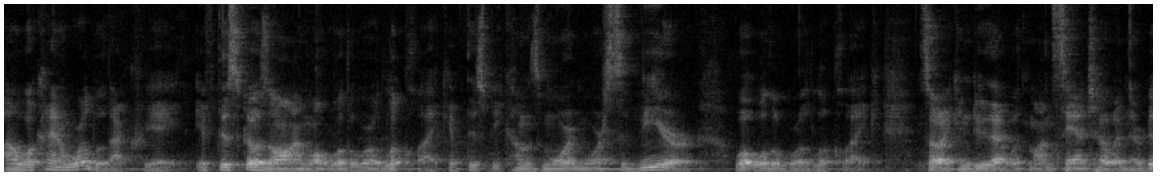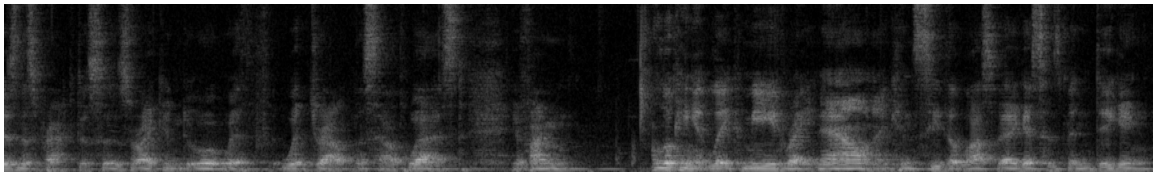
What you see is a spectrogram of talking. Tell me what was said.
uh, what kind of world will that create? If this goes on, what will the world look like? If this becomes more and more severe, what will the world look like? So I can do that with Monsanto and their business practices, or I can do it with, with drought in the Southwest. If I'm looking at Lake Mead right now, and I can see that Las Vegas has been digging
